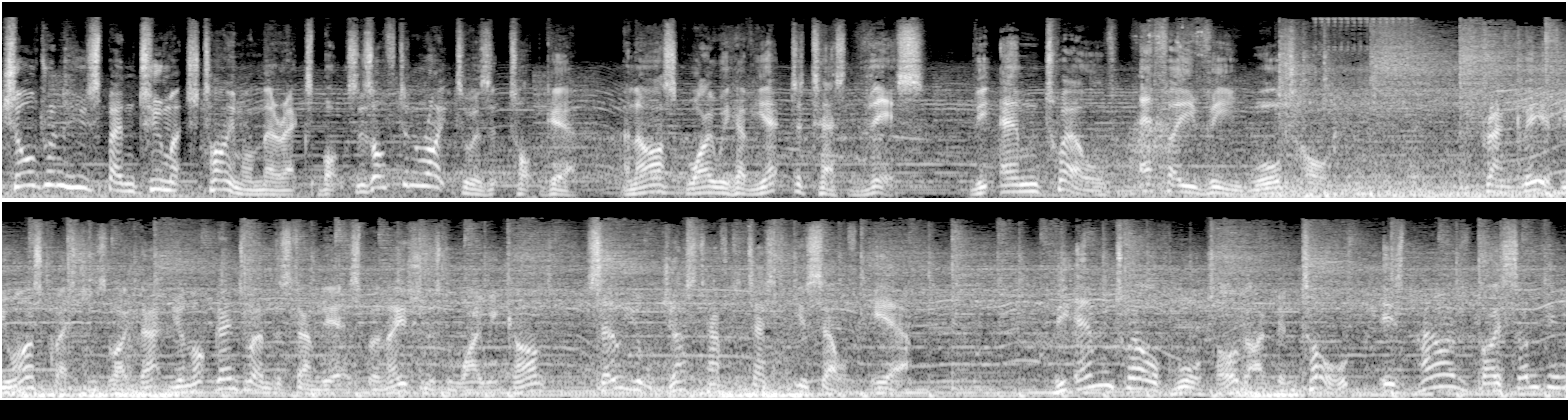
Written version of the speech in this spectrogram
Children who spend too much time on their Xboxes often write to us at Top Gear and ask why we have yet to test this, the M12 FAV Warthog. Frankly, if you ask questions like that, you're not going to understand the explanation as to why we can't, so you'll just have to test it yourself here. The M12 Warthog, I've been told, is powered by something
